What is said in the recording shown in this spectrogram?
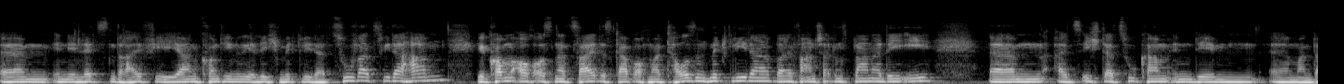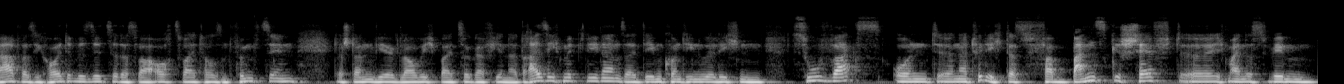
ähm, in den letzten drei, vier Jahren kontinuierlich Mitgliederzuwachs wieder haben. Wir kommen auch aus einer Zeit, es gab auch mal 1000 Mitglieder bei veranstaltungsplaner.de. Ähm, als ich dazu kam in dem äh, Mandat, was ich heute besitze, das war auch 2015, da standen wir, glaube ich, bei ca. 430 Mitgliedern, seitdem kontinuierlichen Zuwachs und äh, natürlich das Verbandsgeschäft, äh, ich meine, das wem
